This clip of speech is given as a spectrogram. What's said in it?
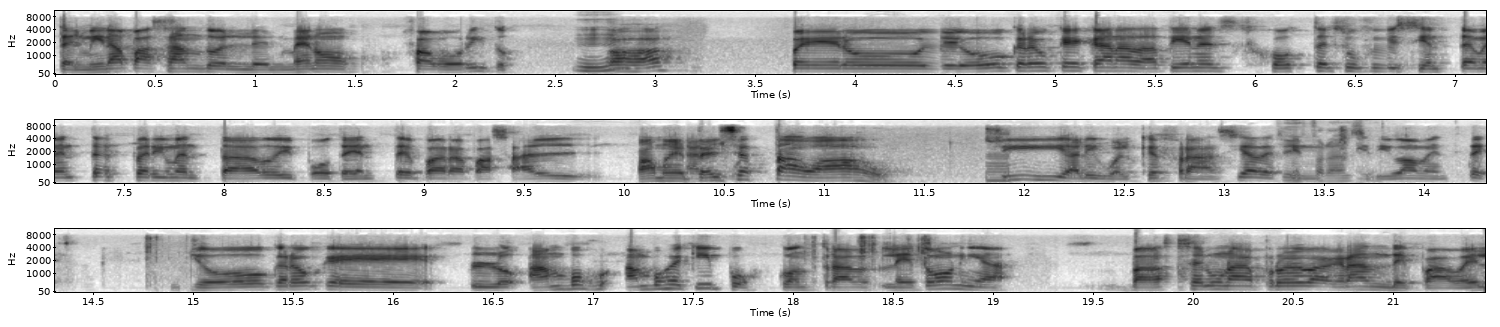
termina pasando el, el menos favorito. Ajá. Pero yo creo que Canadá tiene el hostel suficientemente experimentado y potente para pasar Para meterse hasta abajo. Sí, al igual que Francia, Sí, Francia. definitivamente. yo creo que lo, ambos, ambos equipos contra Letonia va a ser una prueba grande para ver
